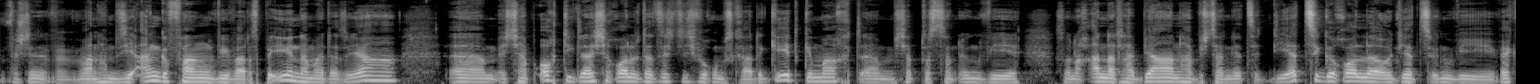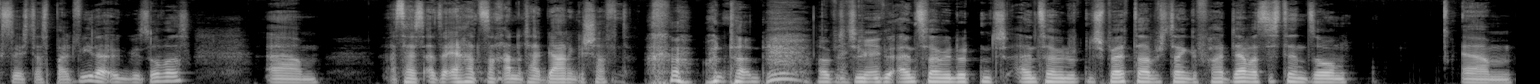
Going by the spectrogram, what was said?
verstehen, wann haben sie angefangen, wie war das bei ihnen? Dann meinte er so, ja, ähm, ich habe auch die gleiche Rolle tatsächlich, worum es gerade geht, gemacht. Ähm, ich habe das dann irgendwie, so nach anderthalb Jahren habe ich dann jetzt die jetzige Rolle und jetzt irgendwie wechsle ich das bald wieder, irgendwie sowas. Ähm, das heißt, also er hat es nach anderthalb Jahren geschafft. und dann habe ich okay. irgendwie ein, zwei Minuten, ein, zwei Minuten später habe ich dann gefragt, ja, was ist denn so, ähm,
